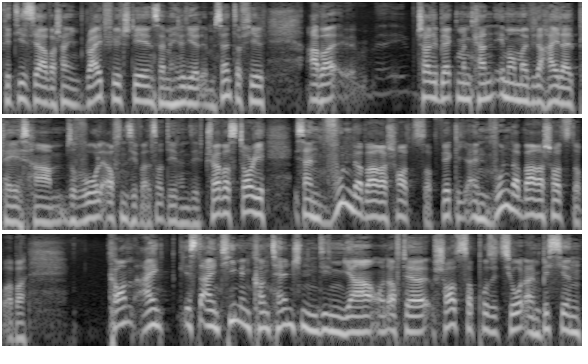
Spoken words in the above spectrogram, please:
wird dieses Jahr wahrscheinlich im Right Field stehen, Sam Hilliard im Centerfield, aber äh, Charlie Blackman kann immer mal wieder Highlight-Plays haben, sowohl offensiv als auch defensiv. Trevor Story ist ein wunderbarer Shortstop, wirklich ein wunderbarer Shortstop, aber kaum ein, ist ein Team in Contention in diesem Jahr und auf der Shortstop-Position ein bisschen,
